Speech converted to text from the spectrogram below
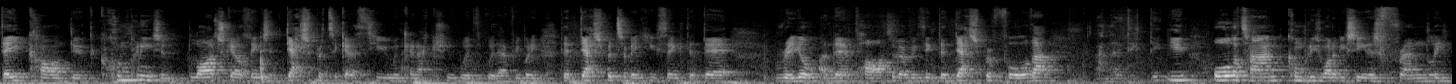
They can't do. The companies and large scale things are desperate to get a human connection with with everybody. They're desperate to make you think that they're real and they're part of everything. They're desperate for that. And they, they, you, all the time, companies want to be seen as friendly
